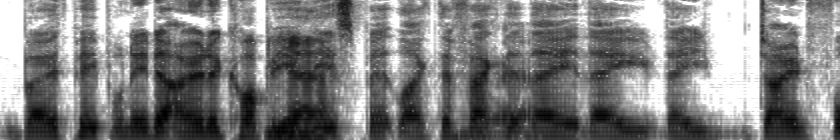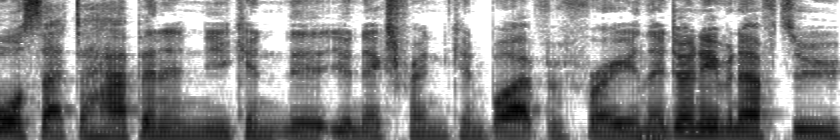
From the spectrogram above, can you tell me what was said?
Both people need to own a copy Yeah. of this, but like the fact that they, they they don't force that to happen, and you can the, your next friend can buy it for free, Mm. and they don't even have to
